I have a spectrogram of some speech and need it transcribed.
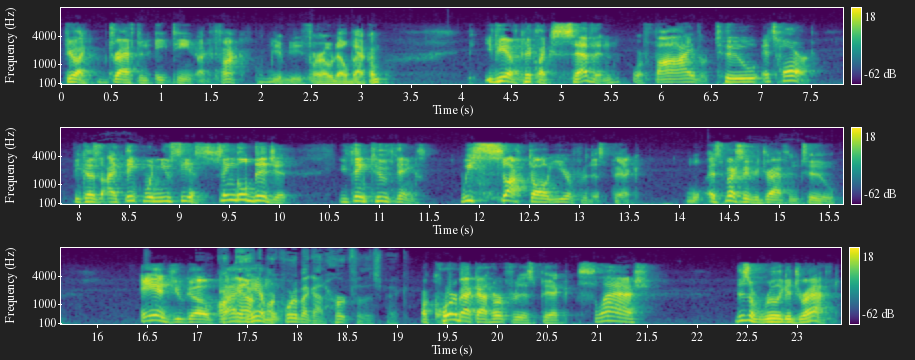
If you're like drafting eighteen, like fuck, give you for Odell Beckham if you have pick like seven or five or two, it's hard because I think when you see a single digit, you think two things. We sucked all year for this pick, especially if you're drafting two, and you go, Our, God our- damn, our quarterback got hurt for this pick. our quarterback got hurt for this pick. Slash, this is a really good draft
